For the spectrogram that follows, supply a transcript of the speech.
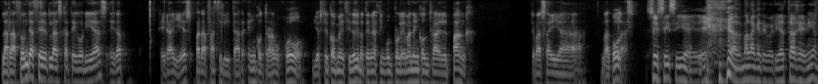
La razón de hacer las categorías era era y es para facilitar encontrar un juego. Yo estoy convencido de que no tengas ningún problema en encontrar el punk. Te vas ahí a las bolas. Sí, sí, sí. Eh, además la categoría está genial.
